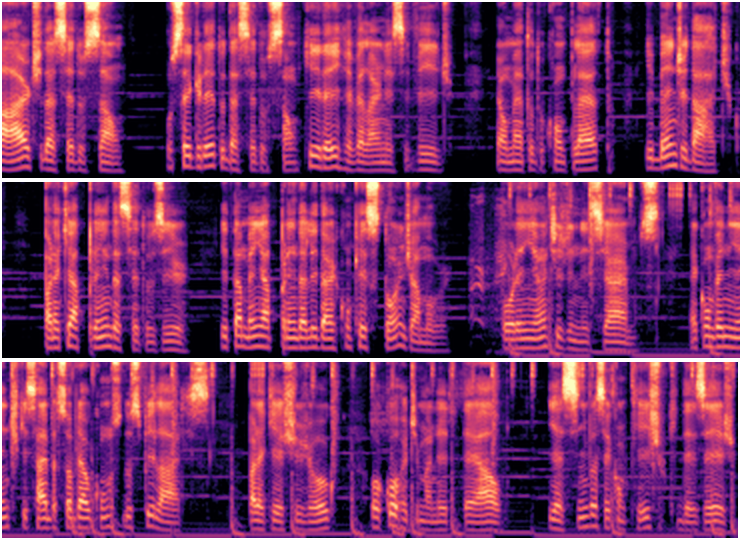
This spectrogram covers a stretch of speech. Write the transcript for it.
A arte da sedução. O segredo da sedução que irei revelar nesse vídeo é um método completo e bem didático para que aprenda a seduzir e também aprenda a lidar com questões de amor. Porém, antes de iniciarmos, é conveniente que saiba sobre alguns dos pilares, para que este jogo ocorra de maneira ideal e assim você conquiste o que deseja.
